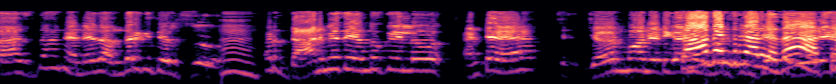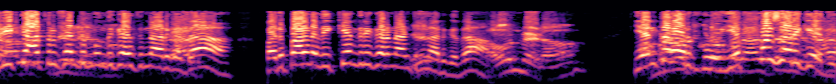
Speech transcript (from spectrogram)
రాజధాని అనేది అందరికీ తెలుసు. మరి దాని మీద ఎందుకు వీళ్ళు అంటే జగన్మోహన్ రెడ్డి గారు కాదంటున్నారు కదా ముందుకెళ్తున్నారు లేదు. కదా పరిపాలన వికేంద్రీకరణ అంటున్నారు కదా. అవును మేడం. ఎంతవరకు ఎప్పుడు జరిగేది.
